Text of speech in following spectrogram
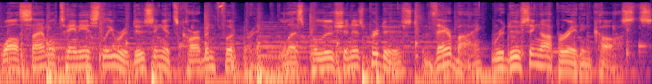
while simultaneously reducing its carbon footprint. Less pollution is produced, thereby reducing operating costs.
